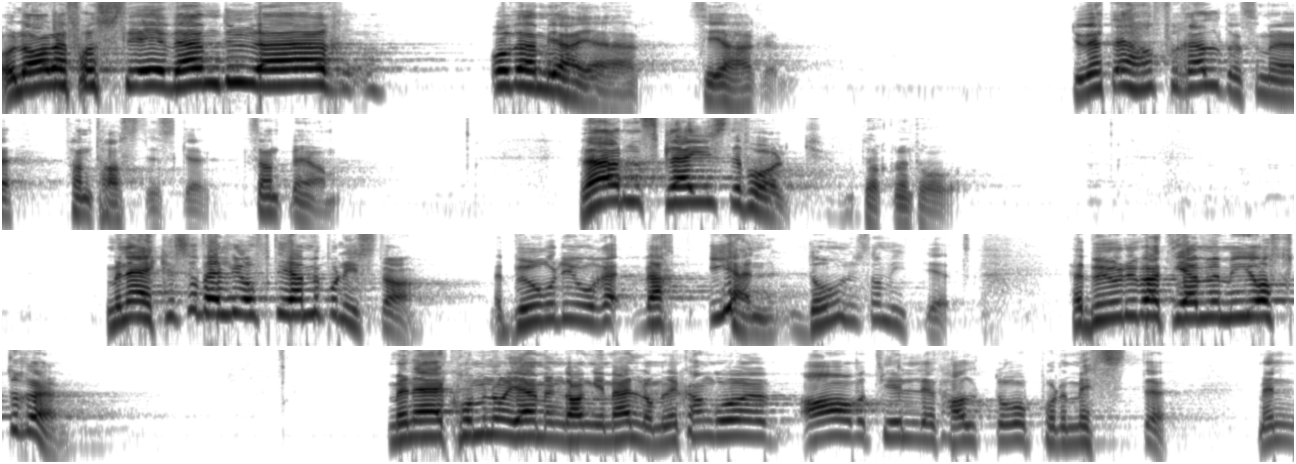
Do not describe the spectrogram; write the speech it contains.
og la deg få se hvem du er, og hvem jeg er, sier Herren. Du vet, Jeg har foreldre som er fantastiske. Ikke sant, Miriam? Verdens gleieste folk. Men jeg er ikke så veldig ofte hjemme på lista. Jeg burde jo vært igjen. Dårlig samvittighet. Jeg burde jo vært hjemme mye oftere. Men jeg kommer nå hjem en gang imellom. Det kan gå av og til et halvt år på det meste. Men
